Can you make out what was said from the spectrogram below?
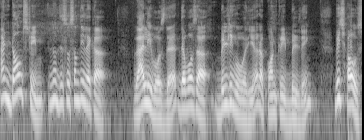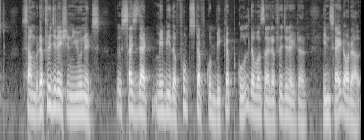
And downstream, you know this was something like a valley was there, there was a building over here, a concrete building which housed some refrigeration units such that maybe the food stuff could be kept cool. There was a refrigerator inside or a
